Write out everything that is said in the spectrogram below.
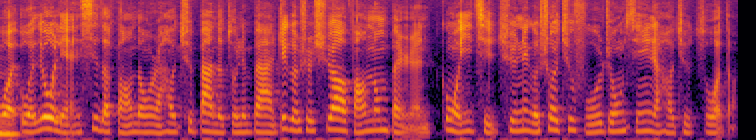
我我又联系的房东，然后去办的租赁备案，这个是需要房东本人跟我一起去那个社区服务中心，然后去做的。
